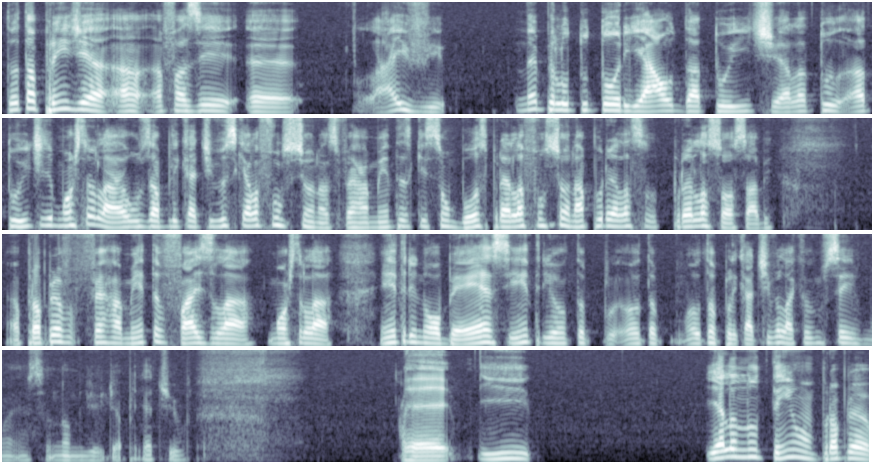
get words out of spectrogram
tu aprende a, a fazer é, live não é pelo tutorial da Twitch, ela, a Twitch mostra lá os aplicativos que ela funciona, as ferramentas que são boas para ela funcionar por ela, por ela só, sabe? A própria ferramenta faz lá, mostra lá, entre no OBS, entre em outro, outro, outro aplicativo lá, que eu não sei é o nome de, de aplicativo. É, e e ela não tem uma própria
